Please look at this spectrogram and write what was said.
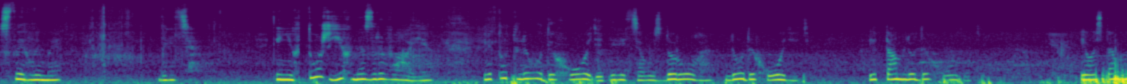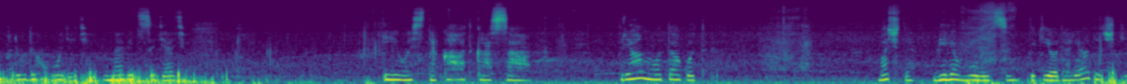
стиглими. Дивіться. І ніхто ж їх не зриває. І тут люди ходять, дивіться, ось дорога, люди ходять. І там люди ходять. І ось там от люди ходять і навіть сидять. І ось така от краса. Прямо отак от, бачите, біля вулиці такі от грядочки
